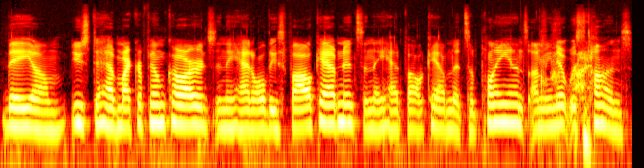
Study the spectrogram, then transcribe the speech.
they um, used to have microfilm cards, and they had all these file cabinets, and they had file cabinets of plans. I mean, it was tons.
